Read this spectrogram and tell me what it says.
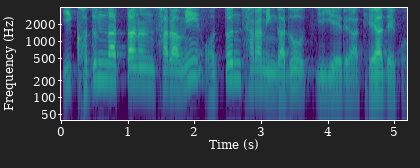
이 거듭났다는 사람이 어떤 사람인가도 이해가 돼야 되고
